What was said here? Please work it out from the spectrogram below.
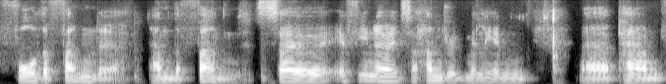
for the funder and the fund. So if you know it's a hundred million uh, pound,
